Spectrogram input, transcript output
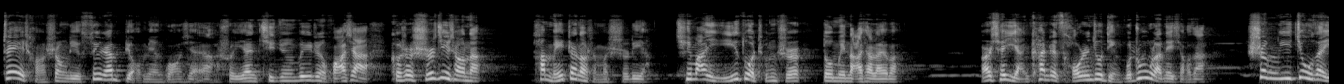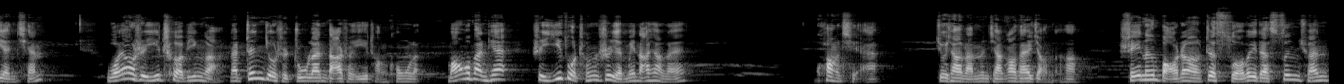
这场胜利虽然表面光鲜啊，水淹七军，威震华夏，可是实际上呢，他没占到什么实力啊，起码一座城池都没拿下来吧。而且眼看这曹仁就顶不住了，那小子。胜利就在眼前，我要是一撤兵啊，那真就是竹篮打水一场空了。忙活半天，是一座城池也没拿下来。况且，就像咱们讲刚才讲的哈，谁能保证这所谓的孙权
